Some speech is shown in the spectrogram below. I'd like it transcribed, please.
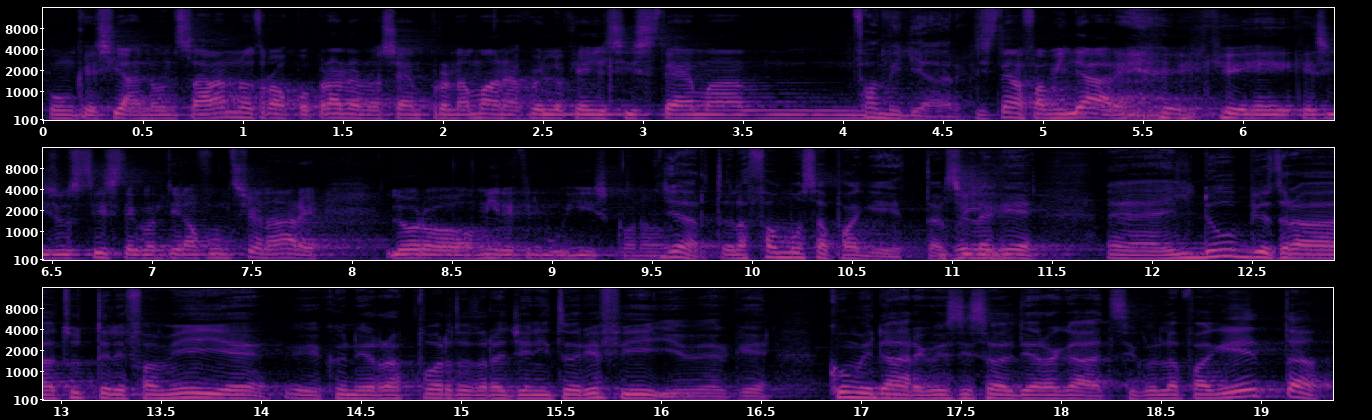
comunque sia non saranno troppo, però danno sempre una mano a quello che è il sistema mh, Familiare. il sistema familiare che, che si sussiste e continua a funzionare, loro mi retribuiscono. Certo, la famosa paghetta, Sì. quella che è il dubbio tra tutte le famiglie eh, con il rapporto tra genitori e figli, perché come dare questi soldi ai ragazzi? Con la paghetta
